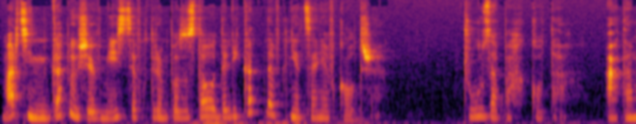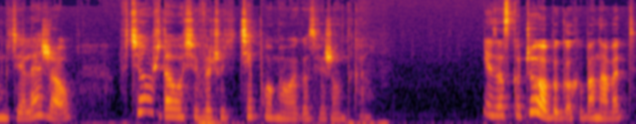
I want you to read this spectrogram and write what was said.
Marcin gapił się w miejsce, w którym pozostało delikatne wgniecenie w kołdrze. Czuł zapach kota, a tam, gdzie leżał, wciąż dało się wyczuć ciepło małego zwierzątka. Nie zaskoczyłoby go chyba nawet,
